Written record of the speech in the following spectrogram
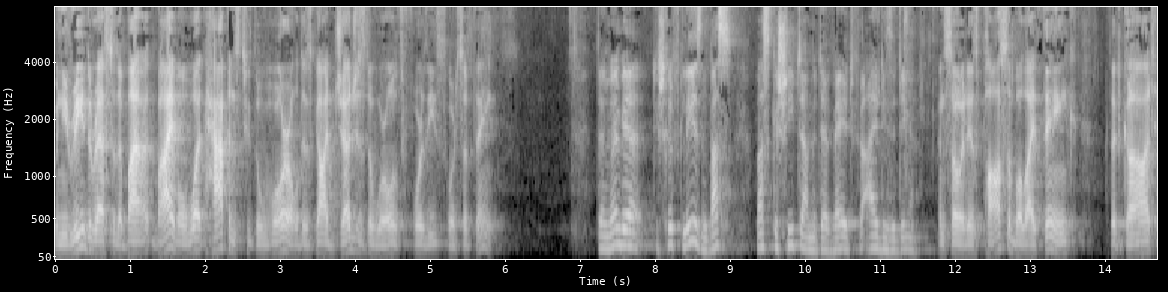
when you read the rest of the Bi- Bible, what happens to the world is God judges the world for these sorts of things. Denn wenn wir die Schrift lesen, was, was geschieht da mit der Welt für all diese Dinge? And so it is possible, I think, that God,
